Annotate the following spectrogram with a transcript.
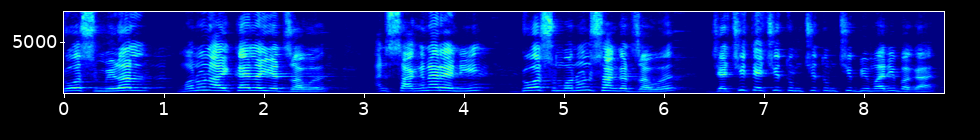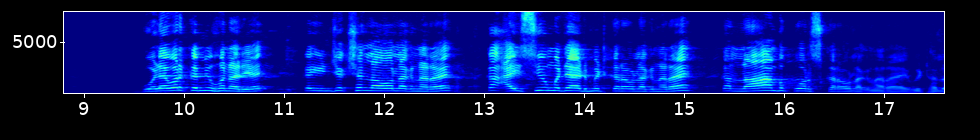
डोस मिळल म्हणून ऐकायला येत जावं आणि सांगणाऱ्यांनी डोस म्हणून सांगत जावं ज्याची त्याची तुमची तुमची बिमारी बघा. गोळ्यावर कमी होणार आहे का इंजेक्शन लावावं लागणार आहे का आयसीयू मध्ये ऍडमिट करावं लागणार आहे का लांब कोर्स करावा लागणार आहे विठ्ठल.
